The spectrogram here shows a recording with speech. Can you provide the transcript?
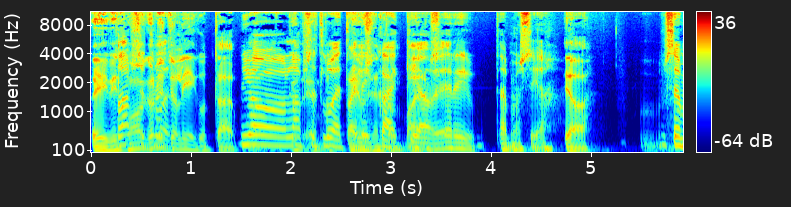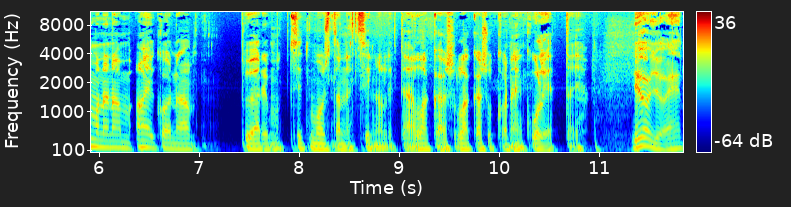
Ei, Lapset voinko lue- nyt jo liikuttaa? joo, lapset luetteli kaikkia eri tämmöisiä. Joo. Semmoinen aikoinaan pyöri, mutta sitten muistan, että siinä oli tämä lakasu, lakasukoneen kuljettaja. Joo, joo. Eihän,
